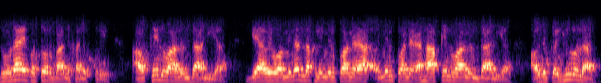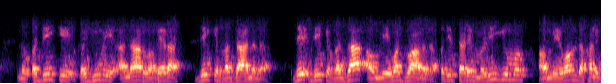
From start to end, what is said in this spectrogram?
ډوډۍ په تور باندې خلک خوري او قنوان دانیه بیا وی ومن النخل من طلع من طلعها قنوان دانیه او د کجورو نه نو پدې کې کجوري انار وغیرہ دې کې غذا نه ده دې دې کې غذا او میوه دواړه ده په دې سړې مړیږي او میوه هم د خلک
